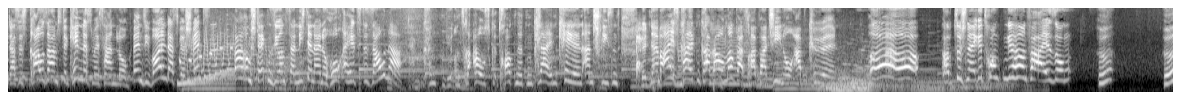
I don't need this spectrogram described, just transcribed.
Das ist grausamste Kindesmisshandlung. Wenn Sie wollen, dass wir schwitzen, warum stecken Sie uns dann nicht in eine hocherhitzte Sauna? Dann könnten wir unsere ausgetrockneten kleinen Kehlen anschließend mit einem eiskalten Kakao-Mokka-Frappuccino abkühlen. Oh, oh, hab zu schnell getrunken, Gehirnvereisung. Hä? Hä?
